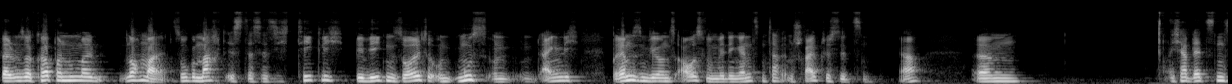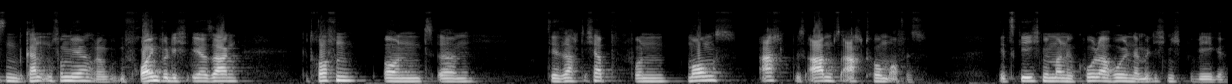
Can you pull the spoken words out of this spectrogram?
weil unser Körper nun mal nochmal so gemacht ist, dass er sich täglich bewegen sollte und muss. Und, und eigentlich bremsen wir uns aus, wenn wir den ganzen Tag im Schreibtisch sitzen, ja, ähm, ich habe letztens einen Bekannten von mir, oder einen guten Freund würde ich eher sagen, getroffen. Und ähm, der sagt, ich habe von morgens acht bis abends acht Homeoffice. Jetzt gehe ich mir mal eine Cola holen, damit ich mich bewege.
